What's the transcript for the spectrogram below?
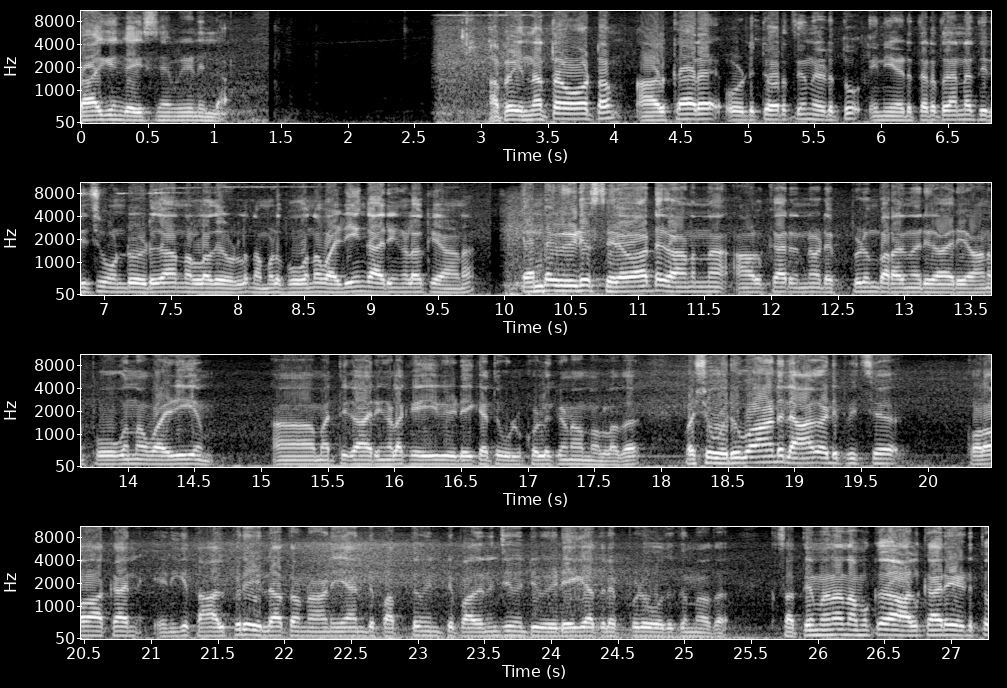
ഭാഗ്യം കഴിച്ച് ഞാൻ വീണില്ല. അപ്പോൾ ഇന്നത്തെ ഓട്ടം ആൾക്കാരെ ഓഡിറ്റോറിയത്തിൽ നിന്ന് എടുത്തു. ഇനി എടുത്തെടുത്ത് തന്നെ തിരിച്ചു കൊണ്ടുവിടുക എന്നുള്ളതേ ഉള്ളൂ. നമ്മൾ പോകുന്ന വഴിയും കാര്യങ്ങളൊക്കെയാണ്. എന്റെ വീഡിയോ സ്ഥിരമായിട്ട് കാണുന്ന ആൾക്കാർ എന്നോട് എപ്പോഴും പറയുന്ന ഒരു കാര്യമാണ്. പോകുന്ന വഴിയും മറ്റു കാര്യങ്ങളൊക്കെ ഈ വീഡിയോക്കകത്ത് ഉൾക്കൊള്ളിക്കണം എന്നുള്ളത്. പക്ഷെ ഒരുപാട് ലാഗ് അടുപ്പിച്ച് കുളവാക്കാൻ എനിക്ക് താല്പര്യമില്ലാത്തതുകൊണ്ടാണ് ഞാൻ ഒരു പത്ത് മിനിറ്റ് പതിനഞ്ച് മിനിറ്റ് വീഡിയോക്കകത്തിൽ എപ്പോഴും ഒതുക്കുന്നത്. സത്യം പറഞ്ഞാൽ നമുക്ക് ആൾക്കാരെ എടുത്ത്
